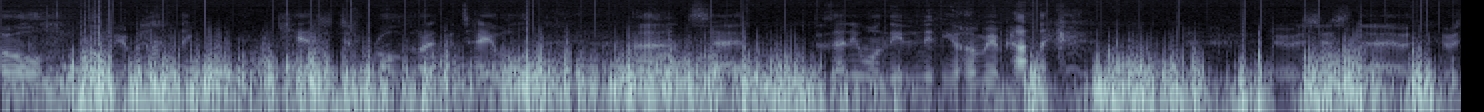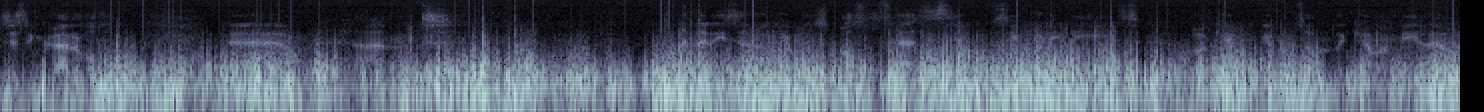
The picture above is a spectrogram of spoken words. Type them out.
his homeopathic kit, just rolled on the table, and said, "Does anyone need anything homeopathic?" it was just uh, it was just incredible. Um, and and then he said, okay, we'll just muscle test, see, see what he needs. Okay, we'll give him some of the chamomile.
